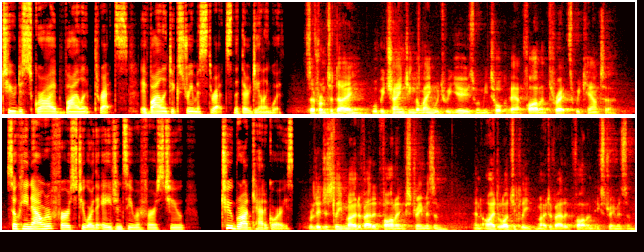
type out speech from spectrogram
to describe violent threats, eh, violent extremist threats that they're dealing with. So from today, we'll be changing the language we use when we talk about violent threats we counter. So he now refers to, or the agency refers to, two broad categories religiously motivated violent extremism and ideologically motivated violent extremism.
